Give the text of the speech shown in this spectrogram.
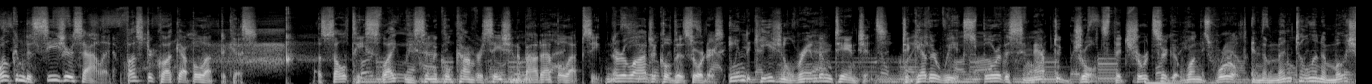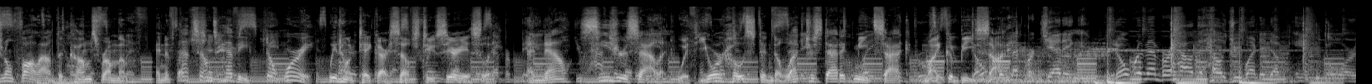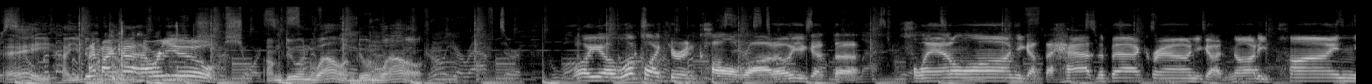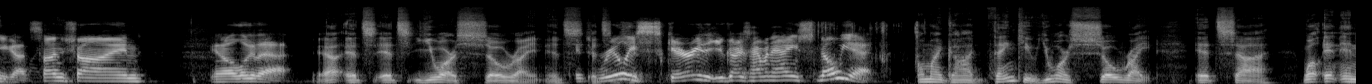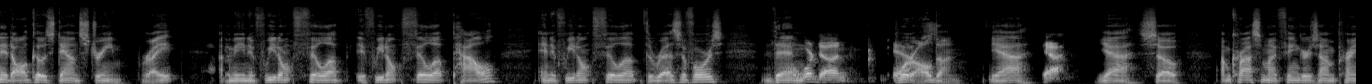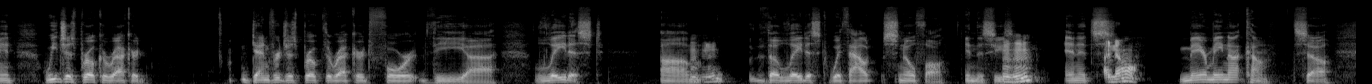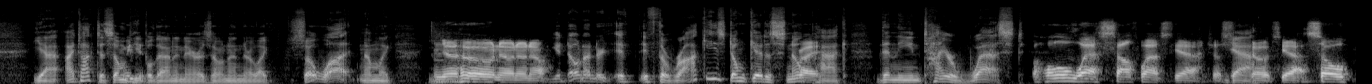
Welcome to Seizure Salad, Fustercluck epilepticus. A salty, slightly cynical conversation about epilepsy, neurological disorders, and occasional random tangents. Together, we explore the synaptic jolts that short circuit one's world and the mental and emotional fallout that comes from them. And if that sounds heavy, don't worry, we don't take ourselves too seriously. And now, Seizure Salad with your host and electrostatic meat sack, Micah B-Side. You don't remember how the hell you ended up. Hey, how you Hi. Micah. How are you? I'm doing well, I'm doing well. Well, you look like you're in Colorado. You got the flannel on, you got the hat in the background, you got knotty pine, you got sunshine. You know, look at that. Yeah, it's it's you are so right. It's It's, really scary that you guys haven't had any snow yet. Oh my god, thank you. You are so right. It's uh well and, and it all goes downstream, right? I mean, if we don't fill up if we don't fill up Powell and if we don't fill up the reservoirs, then We're done. Yeah. we're all done. Yeah. Yeah. Yeah, so I'm crossing my fingers. I'm praying. We just broke a record. Denver just broke the record for the uh, latest, um, the latest without snowfall in the season, and it's I know. may or may not come. So, yeah, I talked to some people down in Arizona, and they're like, "So what?" And I'm like, No, no, no, no. "You don't under if if the Rockies don't get a snowpack, then the entire West." The whole west, southwest, yeah, just Yeah. goes. Yeah. So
